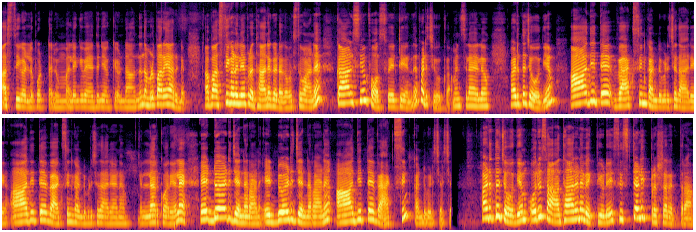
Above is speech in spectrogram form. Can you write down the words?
അസ്ഥികളിൽ പൊട്ടലും അല്ലെങ്കിൽ വേദനയൊക്കെ ഉണ്ടാകുമെന്ന് നമ്മൾ പറയാറുണ്ട്. അപ്പോൾ അസ്ഥികളിലെ പ്രധാന ഘടക വസ്തുവാണ് കാൽസ്യം ഫോസ്ഫേറ്റ് എന്ന് പഠിച്ചു വെക്കുക. മനസ്സിലായല്ലോ? അടുത്ത ചോദ്യം. ആദ്യത്തെ വാക്സിൻ കണ്ടുപിടിച്ചത് ആര്? ആദ്യത്തെ വാക്സിൻ കണ്ടുപിടിച്ചത് ആരാണ്? എല്ലാവർക്കും അറിയാം അല്ലേ? എഡ്വേർഡ് ജെന്നറാണ് എഡ്വേർഡ് ജെന്നറാണ് ആദ്യത്തെ വാക്സിൻ കണ്ടുപിടിച്ചത്. അടുത്ത ചോദ്യം ഒരു സാധാരണ വ്യക്തിയുടെ സിസ്റ്റളിക് പ്രഷർ എത്ര?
